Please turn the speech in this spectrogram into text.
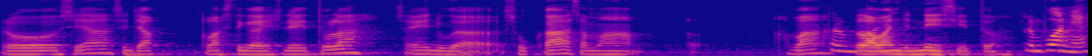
Terus ya sejak kelas 3 SD itulah saya juga suka sama apa Perempuan. lawan jenis gitu. Perempuan ya?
